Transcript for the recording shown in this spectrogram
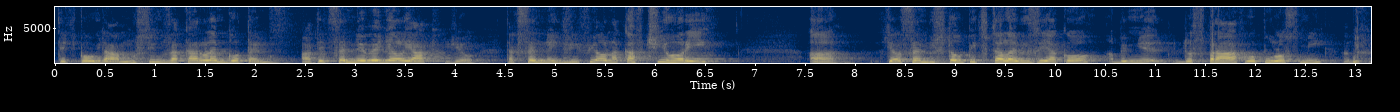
teď povídám, musím za Karlem Gotem. A teď jsem nevěděl jak, že jo. Tak jsem nejdřív jel na Kavčí hory a chtěl jsem vystoupit v televizi, jako, aby mě do zpráv o půl osmí, abych,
